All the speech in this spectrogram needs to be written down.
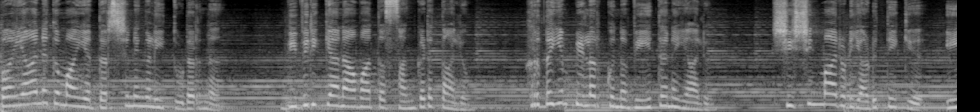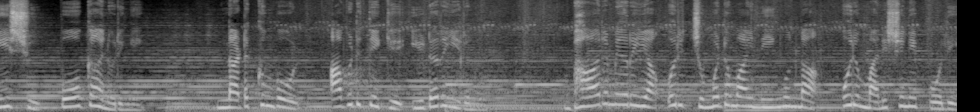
ഭയാനകമായ ദർശനങ്ങളെ തുടർന്ന് വിവരിക്കാനാവാത്ത സങ്കടത്താലും ഹൃദയം പിളർക്കുന്ന വേദനയാലും ശിഷ്യന്മാരുടെ അടുത്തേക്ക് യേശു പോകാനൊരുങ്ങി. നടക്കുമ്പോൾ അവിടത്തേക്ക് ഇടറിയിരുന്നു. ഭാരമേറിയ ഒരു ചുമടുമായി നീങ്ങുന്ന ഒരു മനുഷ്യനെ പോലെ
